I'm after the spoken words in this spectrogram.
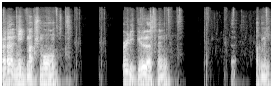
I don't need much more. Pretty good, I think. Pardon me.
